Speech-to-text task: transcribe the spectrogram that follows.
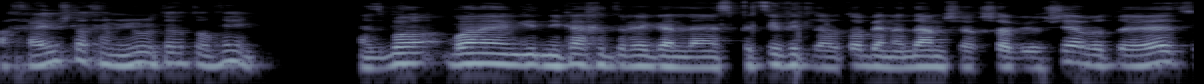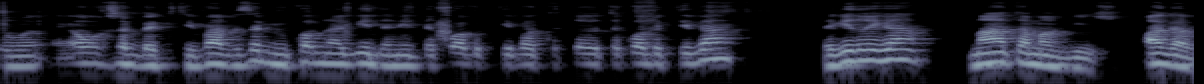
החיים שלכם יהיו יותר טובים. אז בוא, בוא נגיד ניקח את זה רגע ספציפית לאותו בן אדם שעכשיו יושב, אותו יועץ, הוא עכשיו בכתיבה וזה, במקום להגיד אני תקוע בכתיבה, תקוע בכתיבה, תגיד רגע מה אתה מרגיש. אגב,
